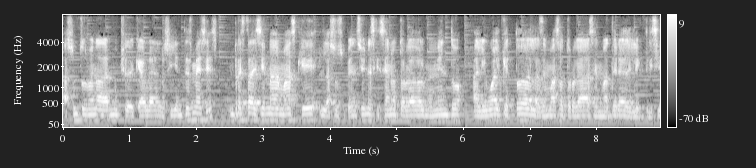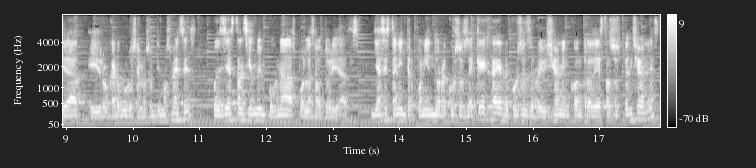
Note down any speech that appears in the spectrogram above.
asuntos van a dar mucho de qué hablar en los siguientes meses. Resta decir nada más que las suspensiones que se han otorgado al momento, al igual que todas las demás otorgadas en materia de electricidad e hidrocarburos en los últimos meses, pues ya están siendo impugnadas por las autoridades. Ya se están interponiendo recursos de queja y recursos de revisión en contra de estas suspensiones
